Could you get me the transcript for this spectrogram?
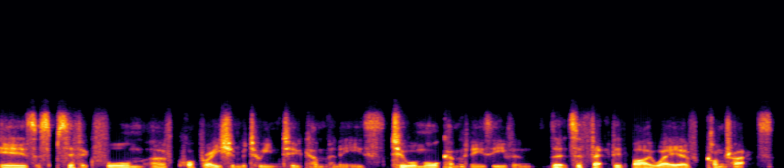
is a specific form of cooperation between two companies, two or more companies even, that's affected by way of contracts,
